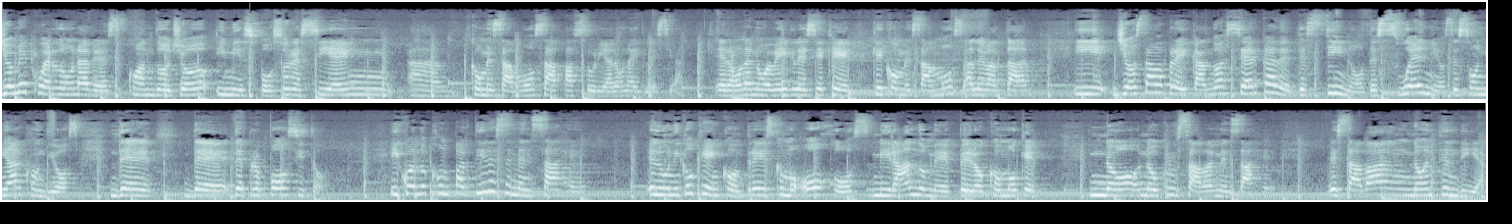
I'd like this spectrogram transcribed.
Yo me acuerdo una vez cuando yo y mi esposo recién ah, comenzamos a pastorear una iglesia. Era una nueva iglesia que, que comenzamos a levantar y yo estaba predicando acerca de destino, de sueños, de soñar con Dios, de, de, de propósito. Y cuando compartí ese mensaje, el único que encontré es como ojos mirándome, pero como que no, no cruzaba el mensaje. Estaban, no entendía.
